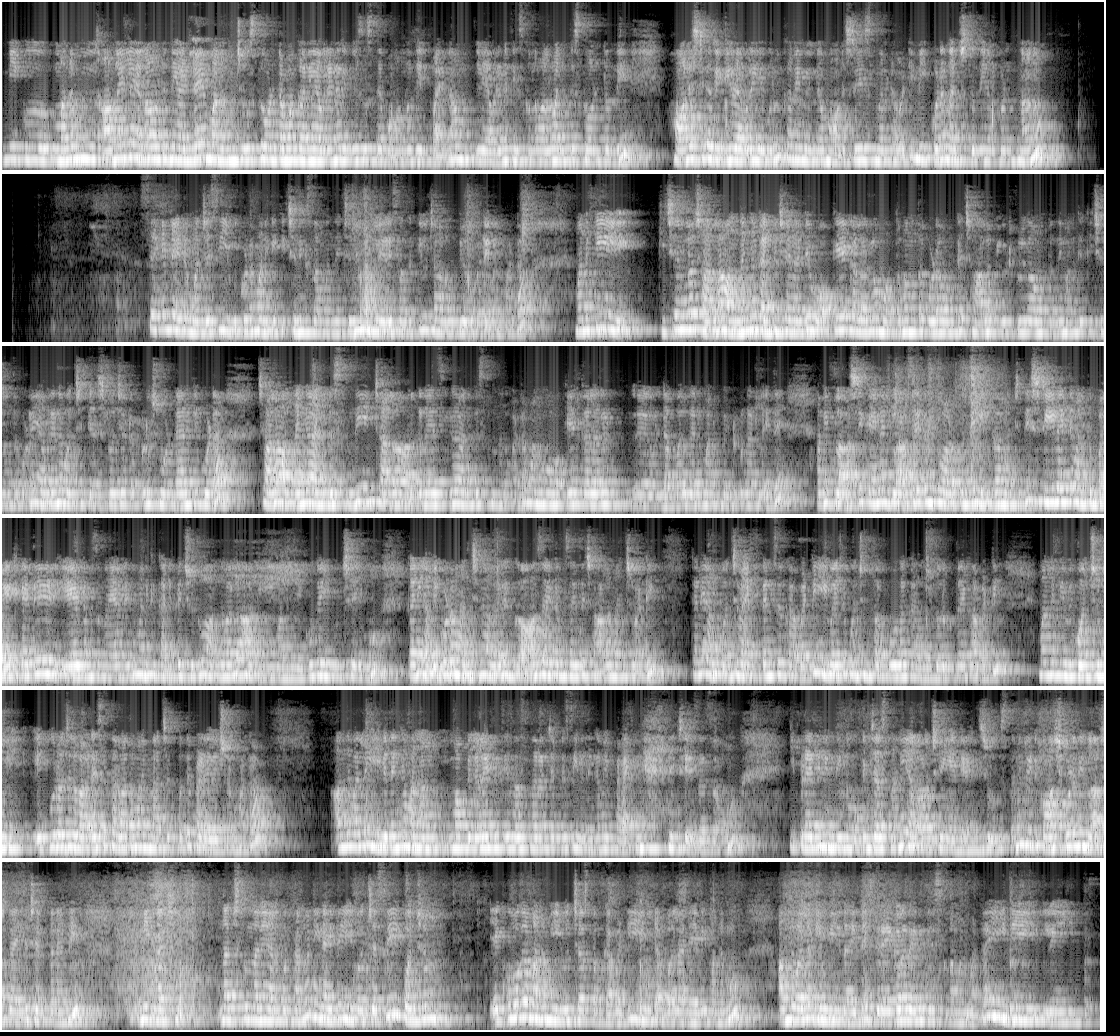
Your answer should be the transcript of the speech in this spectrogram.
మీకు మనం ఆన్లైన్లో ఎలా ఉంటుంది అంటే మనం చూస్తూ ఉంటామో? కానీ ఎవరైనా రివ్యూస్ ఇస్తే బాగుండు దీనిపైన. ఎవరైనా తీసుకున్న వాళ్ళు అనిపిస్తూ ఉంటుంది. హానెస్ట్గా రివ్యూ ఎవరు ఇవ్వరు. కానీ నేను హానెస్ట్గా ఇస్తున్నాను కాబట్టి మీకు కూడా నచ్చుతుంది అనుకుంటున్నాను. సెకండ్ ఐటమ్ వచ్చేసి ఇవి కూడా మనకి కిచెన్కి సంబంధించినవి. మన లేడీస్ అందరికి చాలా ఉపయోగపడేవి అనమాట మనకి కిచెన్లో చాలా అందంగా కనిపించాలంటే ఒకే కలర్లో మొత్తం అంతా కూడా ఉంటే చాలా బ్యూటిఫుల్గా ఉంటుంది. మనకి కిచెన్ అంతా కూడా ఎవరైనా వచ్చి గెస్ట్ వచ్చేటప్పుడు చూడడానికి కూడా చాలా అందంగా అనిపిస్తుంది. చాలా ఆర్గనైజ్డ్గా అనిపిస్తుంది అనమాట మనము ఒకే కలర్ డబ్బాలు కానీ మనం పెట్టుకున్నట్లయితే అవి ప్లాస్టిక్ అయినా గ్లాస్ ఐటమ్స్ వాడుకుంటే ఇంకా మంచిది. స్టీల్ అయితే మనకి బయటకైతే ఏ ఐటమ్స్ ఉన్నాయో అనేది మనకి కనిపించదు. అందువల్ల అది మనం ఎక్కువగా యూజ్ చేయము. కానీ అవి కూడా మంచిగా అలాగే గాజ్ ఐటమ్స్ అయితే చాలా మంచివండి కానీ అవి కొంచెం ఎక్స్పెన్సివ్ కాబట్టి ఇవైతే కొంచెం తక్కువగా దొరుకుతాయి కాబట్టి మనం ఇవి కొంచెం ఎక్కువ రోజులు వాడేసి తర్వాత మనకి నచ్చకపోతే పడేయచ్చు అనమాట అందువల్ల ఈ విధంగా మనం మా పిల్లలు అయితే తీసేస్తున్నారని చెప్పేసి ఈ విధంగా మేము ప్యాకింగ్ చేసేసాము. ఇప్పుడైతే నేను దీన్ని ఓపెన్ చేస్తున్నాను. ఎలా చేయండి అనేది చూపిస్తాను. వీటి కాస్ట్ కూడా నేను లాస్ట్లో అయితే చెప్తానండి మీకు నచ్చి నచ్చుతుందని అనుకుంటాను. నేనైతే ఇవి వచ్చేసి కొంచెం ఎక్కువగా మనం యూజ్ చేస్తాం కాబట్టి ఈ డబ్బాలు అనేవి మనము అందువల్ల మేము ఇదైతే గ్రే కలర్ అయితే తీసుకున్నాం అనమాట ఇది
